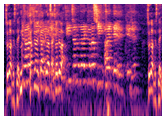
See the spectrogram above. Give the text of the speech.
それではですね発言を書い。てください。それではそれではですね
